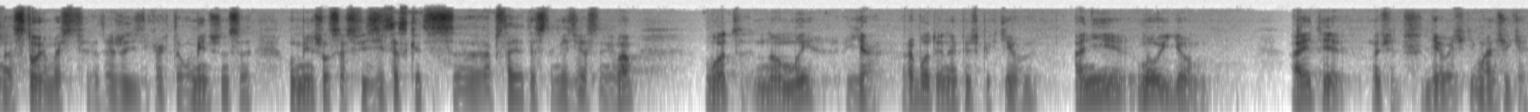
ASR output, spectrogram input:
э, стоимость этой жизни как-то уменьшился, уменьшился в связи, так сказать, с э, обстоятельствами, известными вам. Вот. Но мы, я, работаю на перспективу. Они, мы уйдем. А эти, значит, девочки, мальчики,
